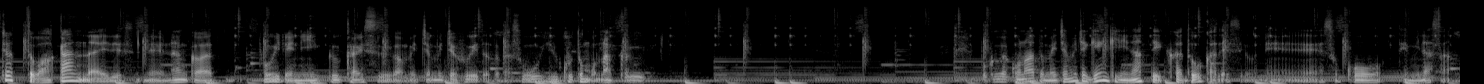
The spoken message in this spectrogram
ちょっとわかんないですね。なんかトイレに行く回数がめちゃめちゃ増えたとかそういうこともなく。僕がこの後めちゃめちゃ元気になっていくかどうかですよね。そこで皆さ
